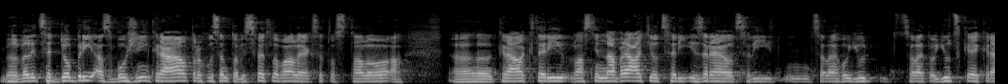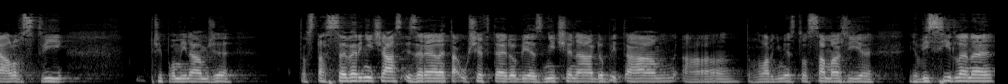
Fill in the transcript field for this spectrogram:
byl velice dobrý a zbožný král, trochu jsem to vysvětloval, jak se to stalo, a e, král, který vlastně navrátil celý Izrael, celý, celého, celé to judské království. Připomínám, že to, ta severní část Izraele, ta už je v té době zničená, dobytá a to hlavní město Samaří je, je vysídlené,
